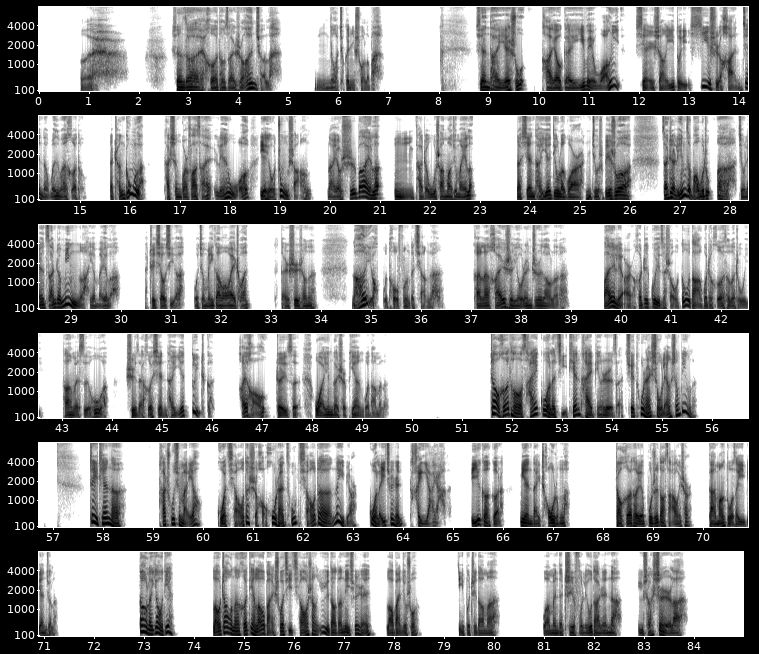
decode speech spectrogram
哎，现在核桃暂时安全了，嗯，我就跟你说了吧。”县太爷说，他要给一位王爷献上一对稀世罕见的文玩核桃。那成功了，他升官发财，连我也有重赏。那要失败了，嗯，他这乌纱帽就没了。那县太爷丢了官，你就是别说咱这林子保不住啊，就连咱这命啊也没了。这消息啊，我就没敢往外传。但世上呢，哪有不透风的墙啊？看来还是有人知道了，白脸儿和这刽子手都打过这核桃的主意。他们似乎啊是在和县太爷对着干。还好这一次我应该是骗过他们了。赵核桃才过了几天太平日子，却突然受凉生病了。这天呢，他出去买药，过桥的时候，忽然从桥的那边过来一群人，黑压压的，一个个的。面带愁容啊！赵核桃也不知道咋回事赶忙躲在一边去了。到了药店，老赵呢和店老板说起桥上遇到的那群人，老板就说：“你不知道吗？我们的知府刘大人呢，遇上事儿了。”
